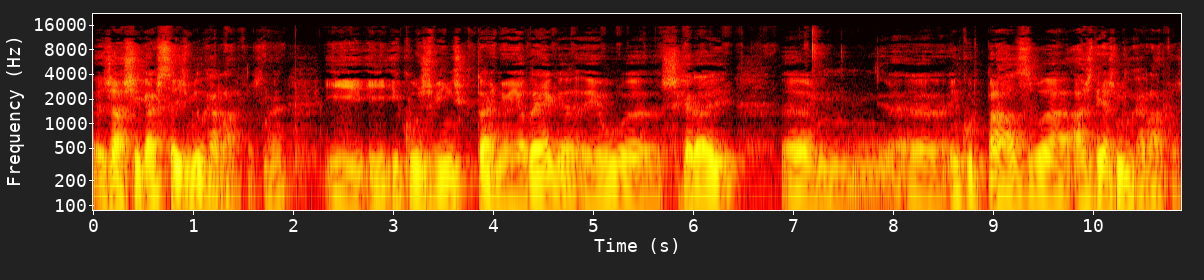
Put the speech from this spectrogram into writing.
já chega às 6 mil garrafas. Não é? e, e, e, com os vinhos que tenho em adega, eu uh, chegarei uh, uh, em curto prazo às 10 mil garrafas.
